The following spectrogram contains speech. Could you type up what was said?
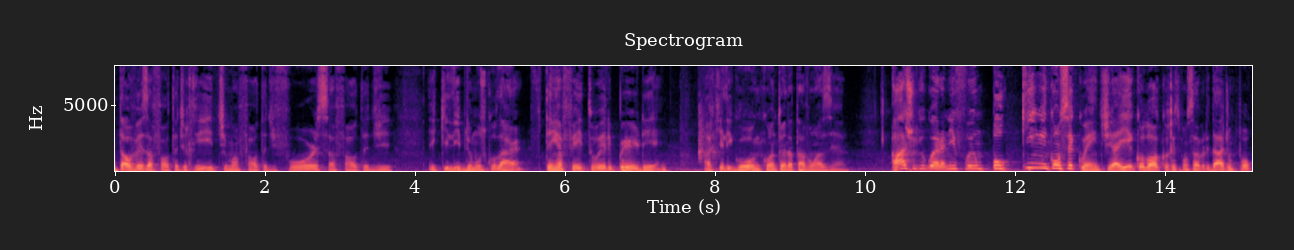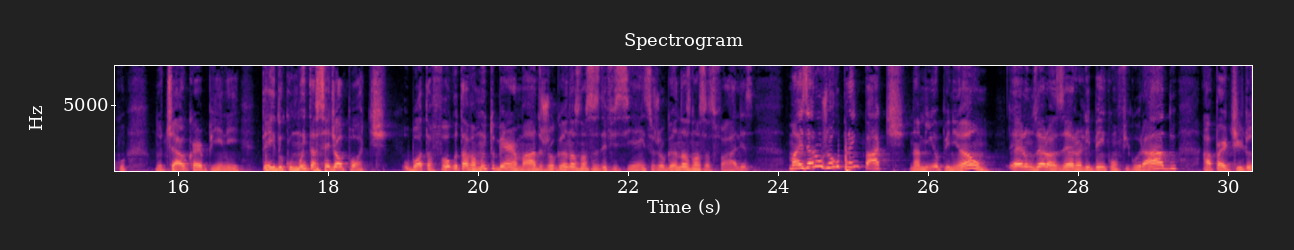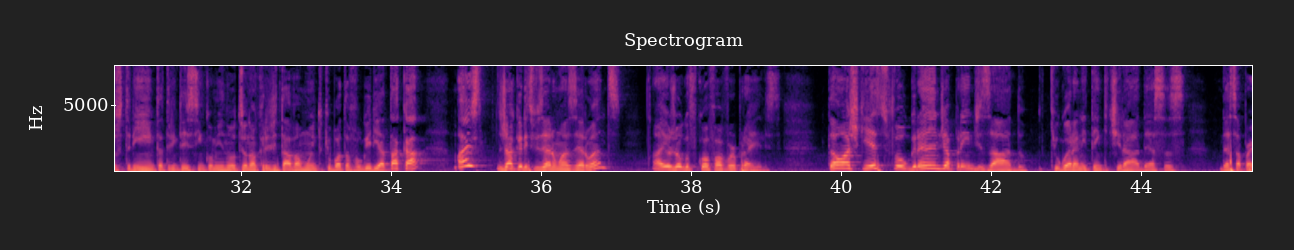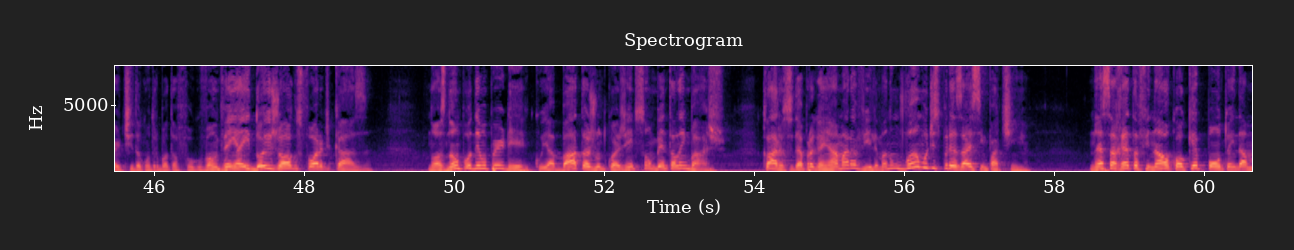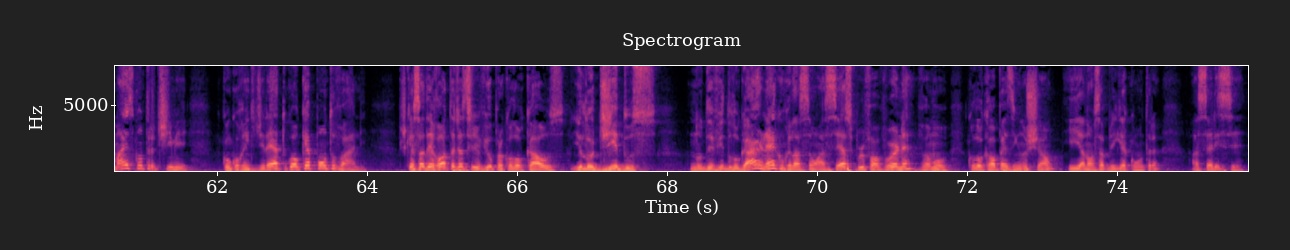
E talvez a falta de ritmo, a falta de força, a falta de equilíbrio muscular tenha feito ele perder aquele gol enquanto ainda estava 1 a 0. Acho que o Guarani foi um pouquinho inconsequente. E aí coloco a responsabilidade um pouco no Thiago Carpini ter ido com muita sede ao pote. O Botafogo estava muito bem armado, jogando as nossas deficiências, jogando as nossas falhas, mas era um jogo para empate. Na minha opinião, era um 0 a 0 ali bem configurado. A partir dos 30, 35 minutos eu não acreditava muito que o Botafogo iria atacar, mas já que eles fizeram 1 a 0 antes, aí o jogo ficou a favor para eles. Então acho que esse foi o grande aprendizado que o Guarani tem que tirar dessas dessa partida contra o Botafogo. Vão vem aí dois jogos fora de casa. Nós não podemos perder. Cuiabá tá junto com a gente, São Bento tá lá embaixo. Claro, se der para ganhar, maravilha, mas não vamos desprezar esse empatinho. Nessa reta final, qualquer ponto, ainda mais contra time concorrente direto, qualquer ponto vale. Acho que essa derrota já serviu para colocar os iludidos no devido lugar, né? Com relação ao acesso, por favor, né? Vamos colocar o pezinho no chão. E a nossa briga é contra a Série C.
